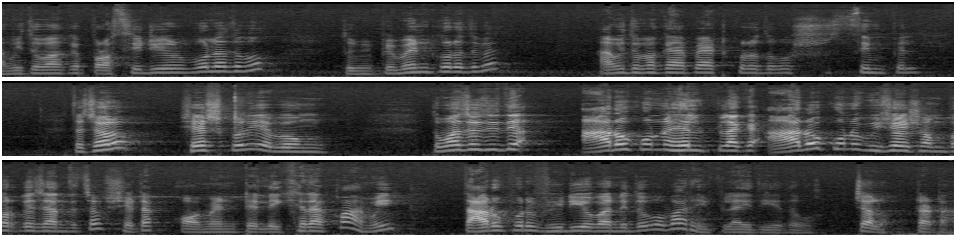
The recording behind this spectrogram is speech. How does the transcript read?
আমি তোমাকে প্রসিডিওর বলে দেবো, তুমি পেমেন্ট করে দেবে, আমি তোমাকে অ্যাপে অ্যাড করে দেবো সিম্পল তো চলো, শেষ করি, এবং তোমার যদি আরও কোনো হেল্প লাগে আরও কোনো বিষয় সম্পর্কে জানতে চাও, সেটা কমেন্টে লিখে রাখো, আমি তার উপরে ভিডিও বানিয়ে দেবো বা রিপ্লাই দিয়ে দেবো। চলো, টাটা।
